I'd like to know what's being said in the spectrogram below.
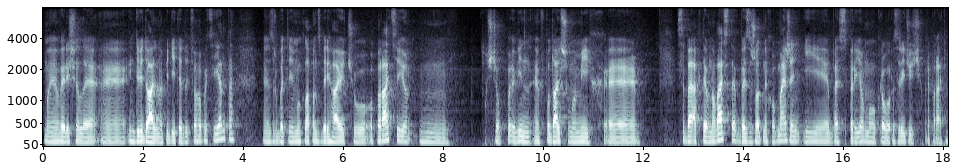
Ми вирішили е, індивідуально підійти до цього пацієнта, е, зробити йому клапан-зберігаючу операцію, м, щоб він е, в подальшому міг е, себе активно вести без жодних обмежень і без прийому кроворозріджуючих препаратів.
